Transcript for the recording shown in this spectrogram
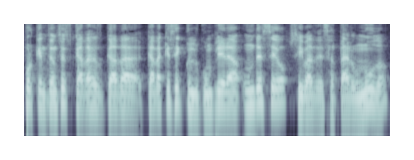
Porque entonces cada, cada, cada que se cumpliera un deseo, se iba a desatar un nudo.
